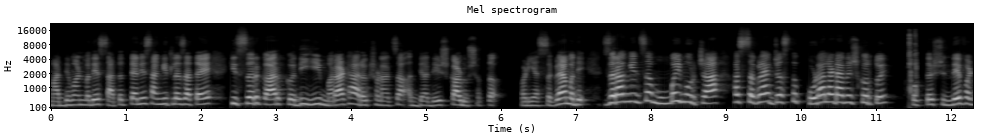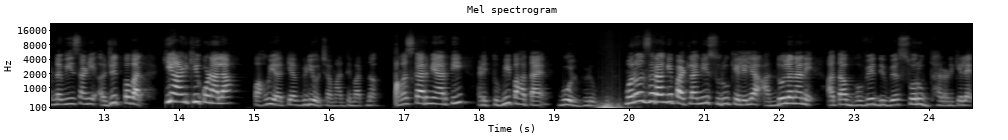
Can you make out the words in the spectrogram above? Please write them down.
माध्यमांमध्ये सातत्याने सांगितलं जात आहे की सरकार कधीही मराठा आरक्षणाचा अध्यादेश काढू शकतं. पण या सगळ्यामध्ये जरांगेंचा मुंबई मोर्चा हा सगळ्यात जास्त कोणाला डॅमेज करतोय? फक्त शिंदे फडणवीस आणि अजित पवार की आणखी कोणाला? पाहूयात या व्हिडिओच्या माध्यमातून. नमस्कार मी आरती आणि तुम्ही पाहताय बोल भिडू. मनोज जरांगे पाटलांनी सुरू केलेल्या आंदोलनाने आता भव्य दिव्य स्वरूप धारण केलंय.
